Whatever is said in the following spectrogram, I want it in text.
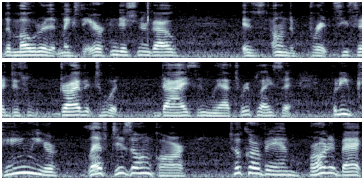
the motor that makes the air conditioner go is on the fritz. He said just drive it till it dies and we have to replace it. But he came here, left his own car, took our van, brought it back,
